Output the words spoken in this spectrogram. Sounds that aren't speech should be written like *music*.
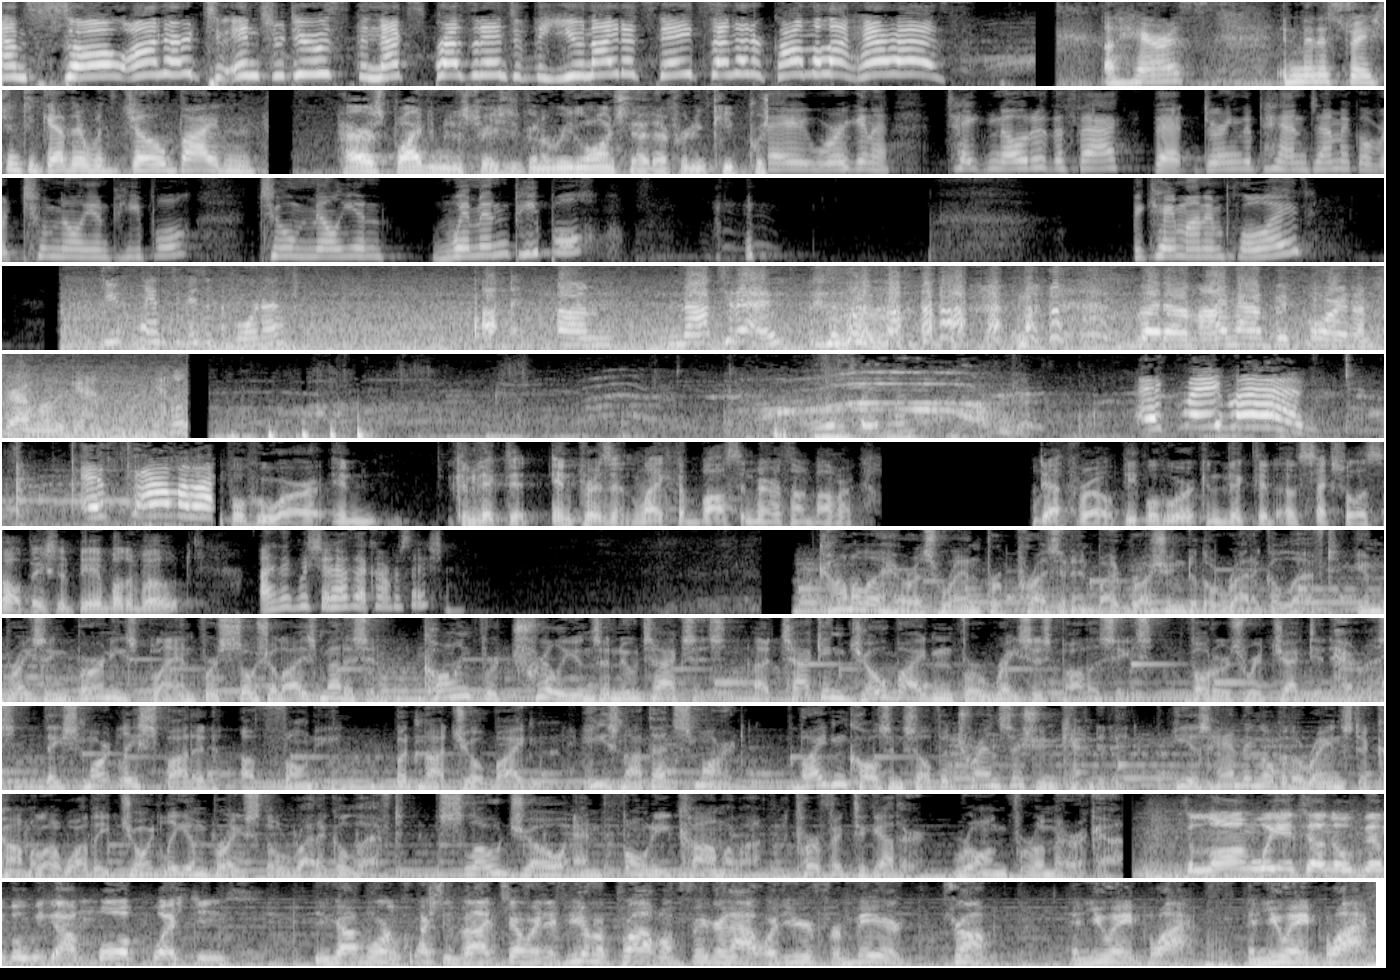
am so honored to introduce the next president of the United States, Senator Kamala Harris. A Harris administration together with Joe Biden. Harris Biden administration is going to relaunch that effort and keep pushing. Hey, we're going to take note of the fact that during the pandemic, over 2 million people, 2 million women people *laughs* became unemployed. Do you have plans to visit the border? Uh, um, not today. *laughs* but um, I have before, and I'm sure I will again. Yeah. Hey, Cleveland! It's Kamala! People who are in, convicted in prison, like the Boston Marathon bomber, death row, people who are convicted of sexual assault, they should be able to vote? I think we should have that conversation. Kamala Harris ran for president by rushing to the radical left, embracing Bernie's plan for socialized medicine, calling for trillions in new taxes, attacking Joe Biden for racist policies. Voters rejected Harris. They smartly spotted a phony. But not Joe Biden. He's not that smart. Biden calls himself a transition candidate. He is handing over the reins to Kamala while they jointly embrace the radical left. Slow Joe and phony Kamala. Perfect together. Wrong for America. It's a long way until November. We got more questions. You got more questions, but I tell you, if you have a problem figuring out whether you're for me or Trump, and you ain't black, and you ain't black,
